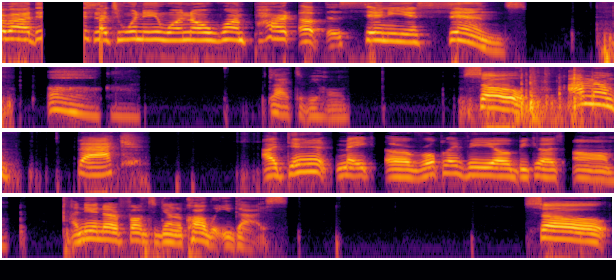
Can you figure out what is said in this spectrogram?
everybody. This is 2101 part of the Sinious Sins. Oh, God. Glad to be home. So, I'm back. I didn't make a roleplay video because, um, I need another phone to get on a call with you guys. So,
